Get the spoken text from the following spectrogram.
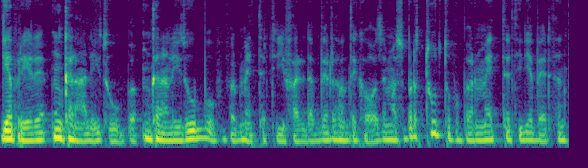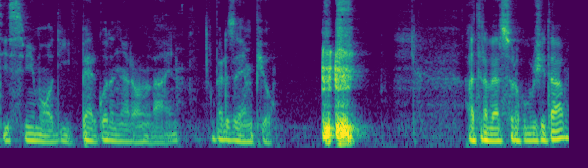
di aprire un canale YouTube. Un canale YouTube può permetterti di fare davvero tante cose, ma soprattutto può permetterti di avere tantissimi modi per guadagnare online per esempio attraverso la pubblicità,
